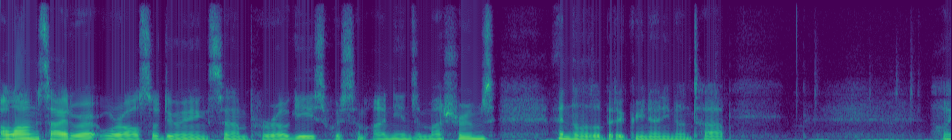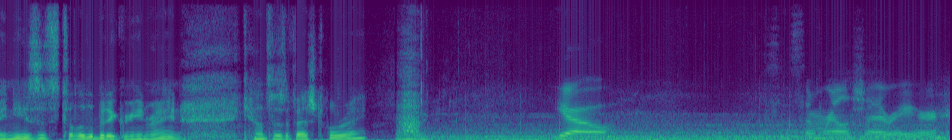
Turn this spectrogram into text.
Alongside, we're, we're also doing some pierogies with some onions and mushrooms and a little bit of green onion on top. All you need is just a little bit of green, right? Counts as a vegetable, right? Yo. This is some real shit right here.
